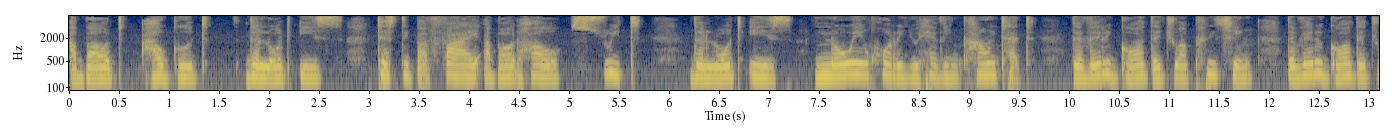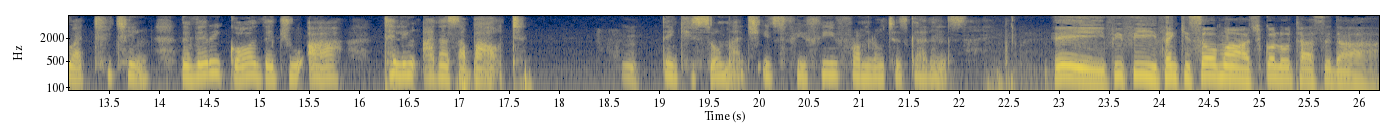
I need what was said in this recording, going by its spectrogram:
about how good the Lord is, testify about how sweet the Lord is, knowing what you have encountered. The very God that you are preaching, the very God that you are teaching, the very God that you are telling others about. Hmm. Thank you so much. It's Fifi from Lotus Gardens. Hey Fifi thank you so much. Da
